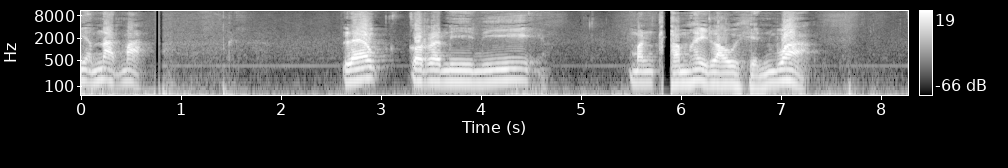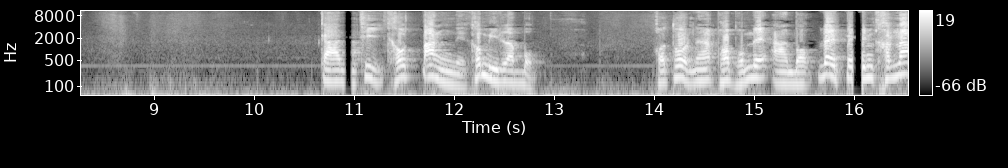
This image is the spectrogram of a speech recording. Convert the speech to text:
มีอำนาจมาก แล้วกรณีนี้มันทำให้เราเห็นว่า การที่เขาตั้งเนี่ยเขามีระบบ ขอโทษนะพอผมได้อ่านบอกได้เป็นคณะ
